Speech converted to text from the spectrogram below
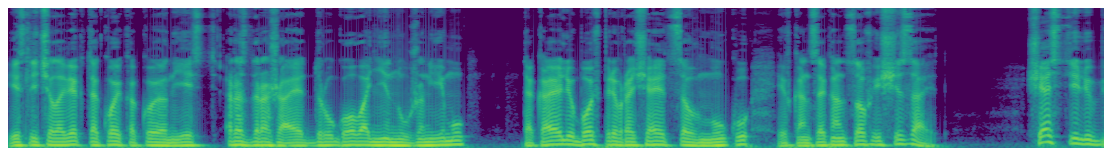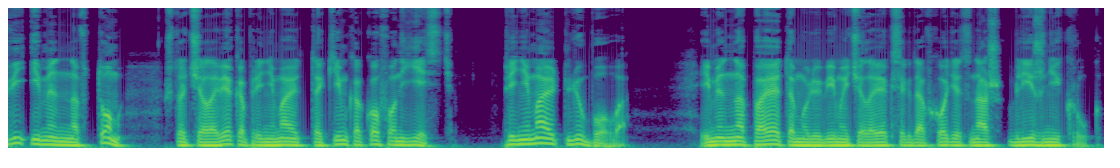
если человек такой, какой он есть, раздражает другого, не нужен ему, такая любовь превращается в муку и в конце концов исчезает. Счастье любви именно в том, что человека принимают таким, каков он есть, принимают любого – Именно поэтому любимый человек всегда входит в наш ближний круг.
